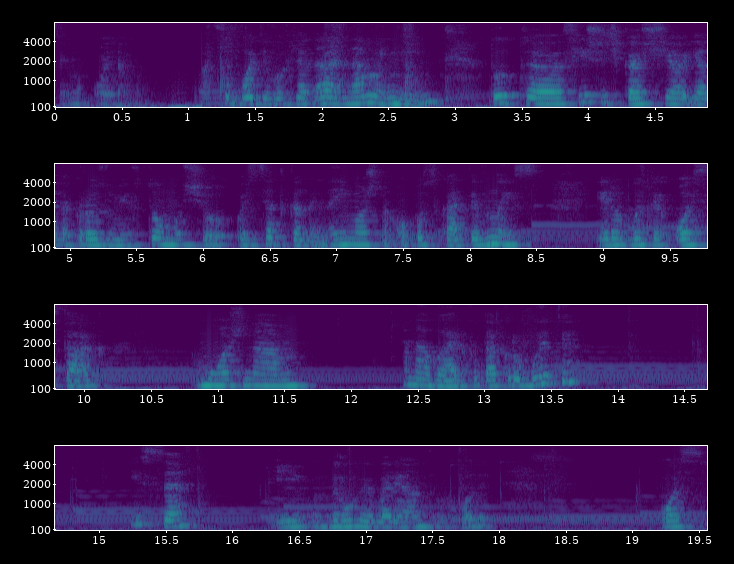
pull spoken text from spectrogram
цим одягом. Це боді виглядає на мені. Тут е, фішечка ще, я так розумію, в тому, що ось ця тканина, її можна опускати вниз і робити ось так. Можна наверх так робити. І все. І другий варіант виходить. Ось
